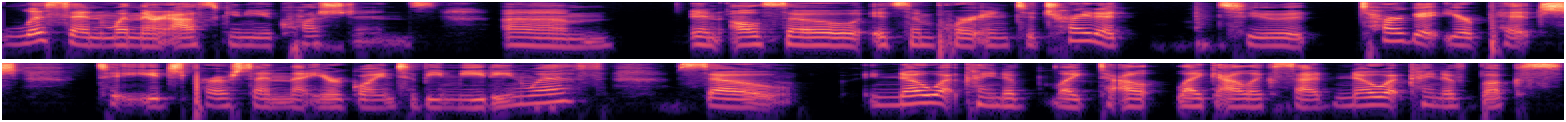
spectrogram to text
listen when they're asking you questions. Um, and also, it's important to try to to target your pitch to each person that you're going to be meeting with. So know what kind of like to like Alex said, know what kind of books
